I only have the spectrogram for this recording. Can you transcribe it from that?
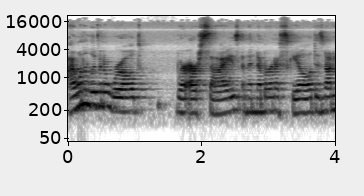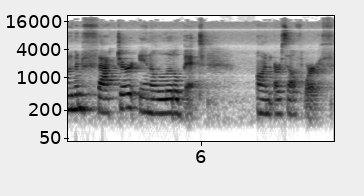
I want to live in a world where our size and the number on a scale does not even factor in a little bit on our self worth.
